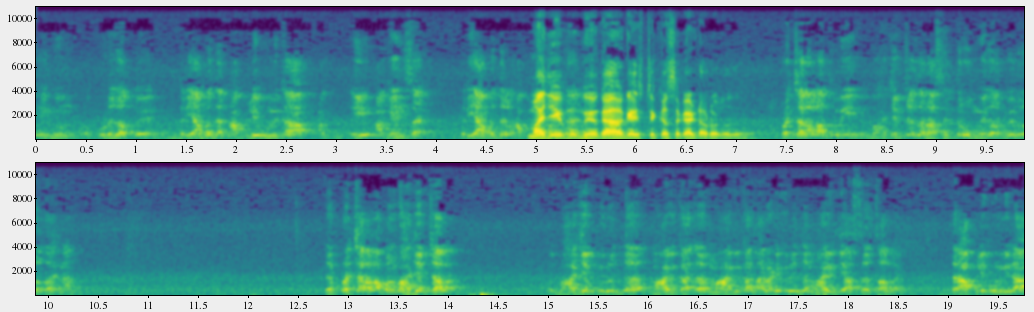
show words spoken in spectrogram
हे घेऊन पुढे जातोय. तर याबद्दल आपली भूमिका अगेन्स्ट आहे. तर याबद्दल माझी? भूमिका अगेन्स्ट कसं काय ठरवलं प्रचाराला तुम्ही भाजपच्या जर असेल तर उमेदवार विरोधात आहे ना? तर प्रचाराला पण भाजपच्या आला भाजप विरुद्ध महाविकास महाविकास आघाडी विरुद्ध महायुती असं चालू आहे तर आपली भूमिका?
